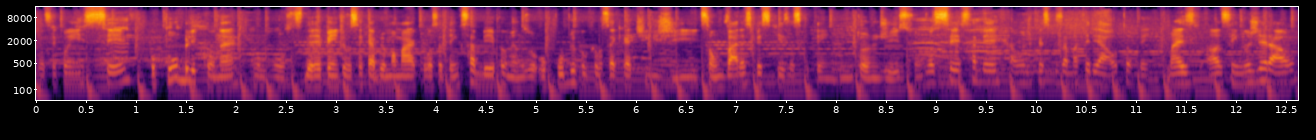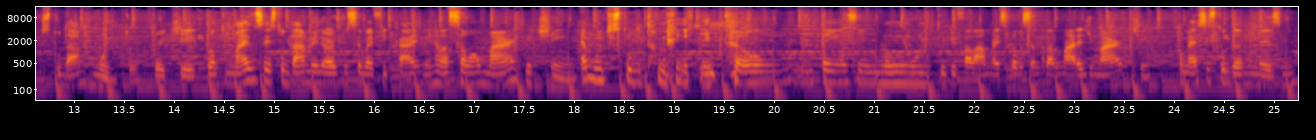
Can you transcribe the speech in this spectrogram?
você conhecer o público, né? Se de repente você quer abrir uma marca, você tem que saber pelo menos o público que você quer atingir. São várias pesquisas que tem em torno disso. Você saber aonde pesquisar material também. Mas, assim, no geral, estudar muito. Porque quanto mais você estudar, melhor você vai ficar. Em relação ao marketing, é muito estudo também. Então, tem, assim, muito o que falar. Mas para você entrar numa área de marketing, comece estudando mesmo.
